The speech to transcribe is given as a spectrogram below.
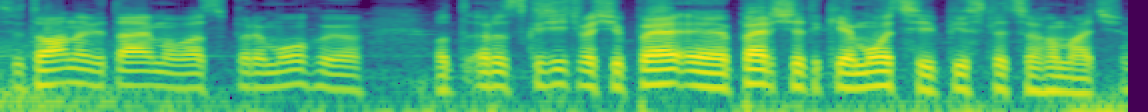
Світлана, вітаємо вас з перемогою. От розкажіть ваші е, перші такі емоції після цього матчу.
